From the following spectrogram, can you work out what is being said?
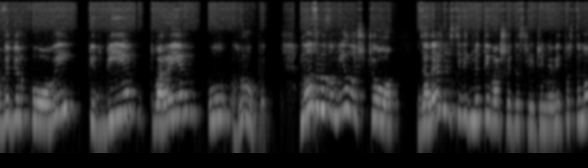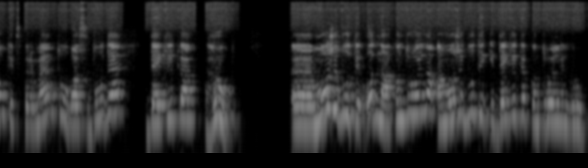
вибірковий підбір тварин у групи. Ну, зрозуміло, що в залежності від мети вашого дослідження, від постановки експерименту, у вас буде декілька груп. Е, може бути одна контрольна, а може бути і декілька контрольних груп.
